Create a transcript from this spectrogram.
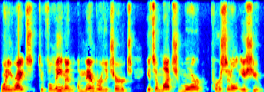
When he writes to Philemon, a member of the church, it's a much more personal issue.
